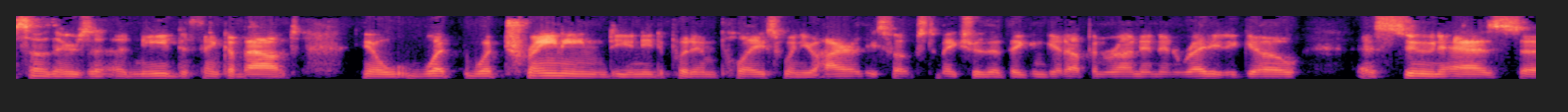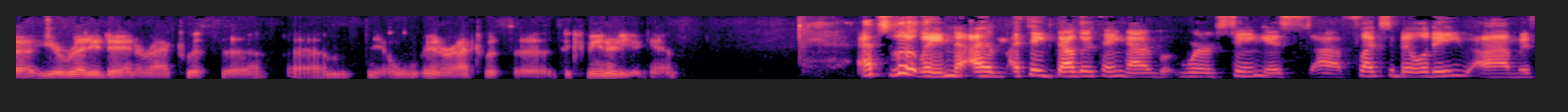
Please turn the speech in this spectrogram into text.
So there's a, a need to think about, you know, what what training do you need to put in place when you hire these folks to make sure that they can get up and running and ready to go as soon as uh, you're ready to interact with the, um, you know, interact with the, the community again. Absolutely. And um, I think the other thing uh, we're seeing is uh, flexibility. Um, if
